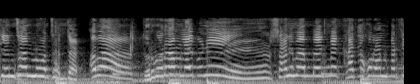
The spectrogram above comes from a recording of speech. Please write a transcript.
टेन्सन नो झन्झट। अब ध्रुवरामलाई पनि सानीमा ब्याङ्कमै खाता खोलाउनु पर्छ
